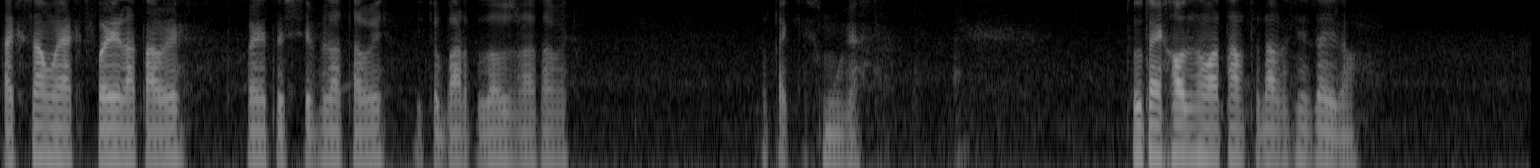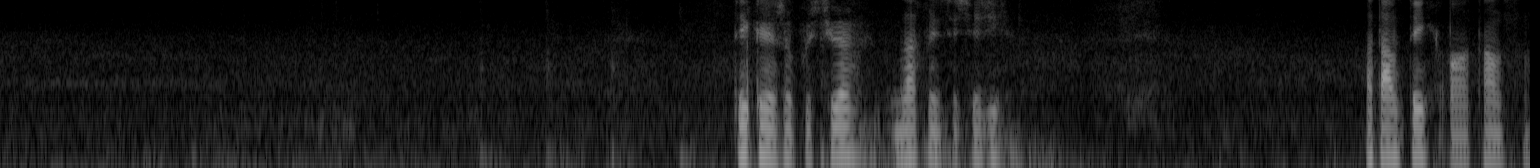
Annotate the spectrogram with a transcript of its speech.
Tak samo jak Twoje latały. Twoje też się wylatały i to bardzo dobrze latały. No tak jak mówię. Tutaj chodzą, a tamte nawet nie zejdą. Tylko już opuściłem, na końcu siedzi. A tamtych, o tam są.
